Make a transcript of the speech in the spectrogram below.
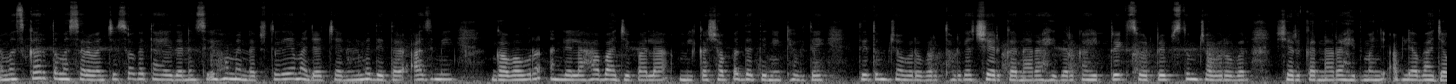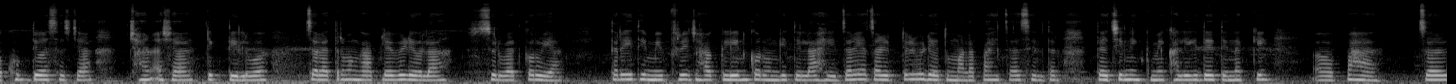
नमस्कार तुम्हा सर्वांचे स्वागत आहे. धनश्री होम अँड लाईफस्टाईल या माझ्या चॅनलमध्ये. तर आज मी गावावरून आणलेला हा भाजीपाला मी कशा पद्धतीने ठेवते ते तुमच्याबरोबर थोडक्यात शेअर करणार आहे. तर काही ट्रिक्स व टिप्स तुमच्याबरोबर शेअर करणार आहेत. म्हणजे आपल्या भाज्या खूप दिवसाच्या छान अशा टिकतील व चला तर मग आपल्या व्हिडिओला सुरुवात करूया. तर इथे मी फ्रीज हा क्लीन करून घेतलेला आहे. जर याचा डिटेल व्हिडिओ तुम्हाला पाहायचा असेल तर त्याची लिंक मी खाली देते. नक्की पहा. चल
